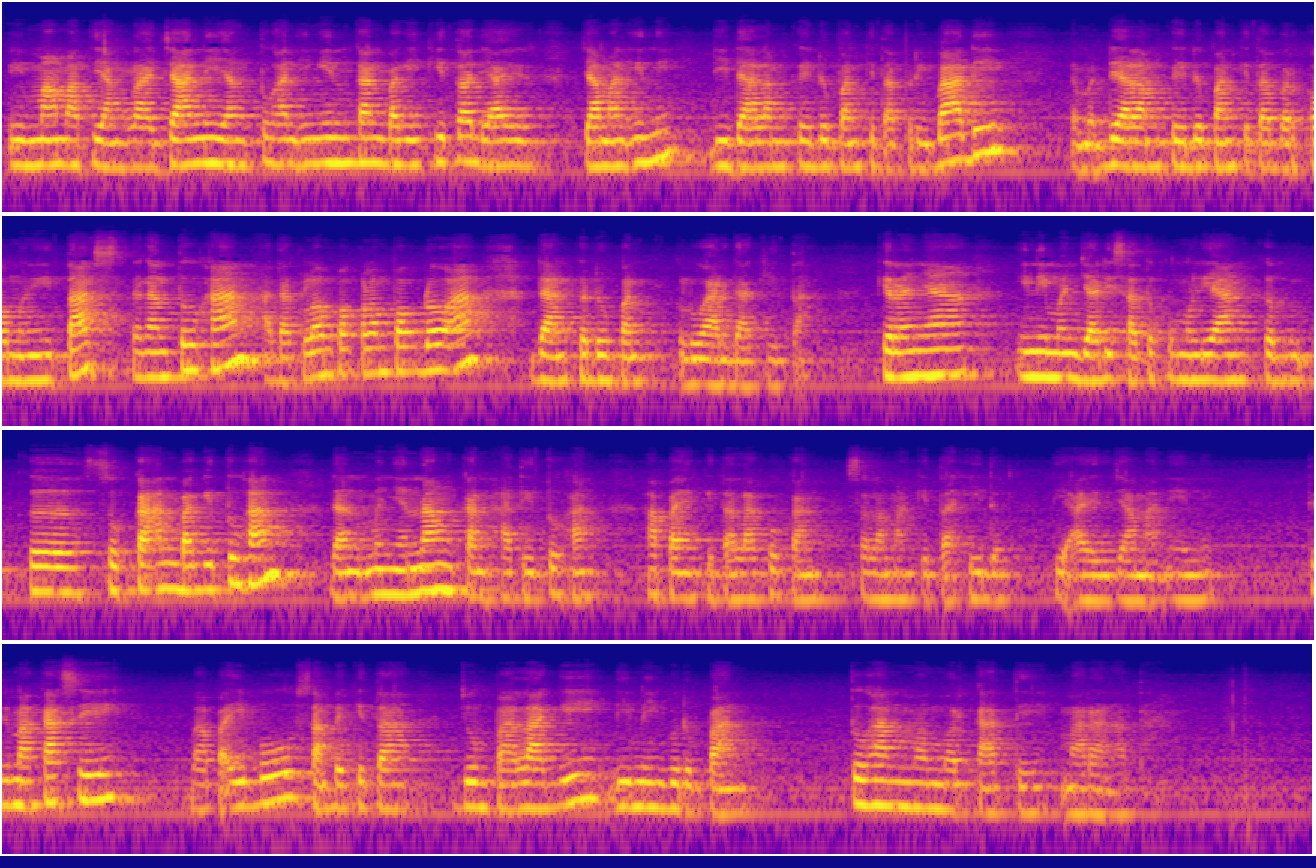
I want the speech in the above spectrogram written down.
imamat yang rajani yang Tuhan inginkan bagi kita di akhir zaman ini di dalam kehidupan kita pribadi di dalam kehidupan kita berkomunitas dengan Tuhan ada kelompok-kelompok doa dan kehidupan keluarga kita kiranya ini menjadi satu kemuliaan ke, kesukaan bagi Tuhan dan menyenangkan hati Tuhan apa yang kita lakukan selama kita hidup di akhir zaman ini terima kasih Bapak Ibu, sampai kita jumpa lagi di minggu depan. Tuhan memberkati Maranatha.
